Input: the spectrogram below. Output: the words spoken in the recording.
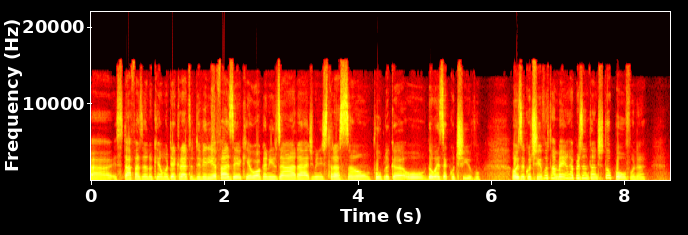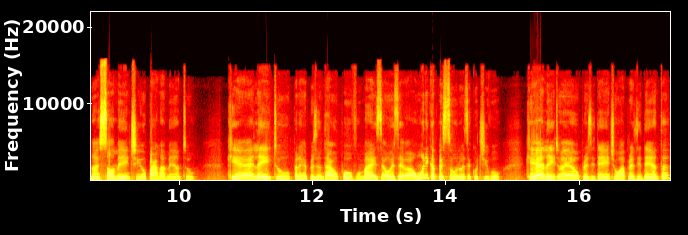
uh, está fazendo o que um decreto deveria fazer, que é organizar a administração pública ou do executivo. O executivo também é representante do povo, né? Não é somente o parlamento que é eleito para representar o povo, mas a única pessoa no executivo que é eleito é o presidente ou a presidenta,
